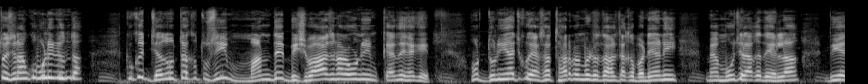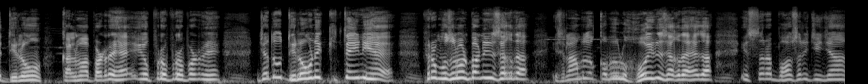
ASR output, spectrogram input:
ਤੂੰ ਇਸਲਾਮ ਕਬੂਲ ਹੀ ਨਹੀਂ ਹੁੰਦਾ। ਕਿਉਂਕਿ ਜਦੋਂ ਤੱਕ ਤੁਸੀਂ ਮਨ ਦੇ ਵਿਸ਼ਵਾਸ ਨਾਲ ਉਹ ਨਹੀਂ ਕਹਿੰਦੇ ਹੈਗੇ ਹੁਣ ਦੁਨੀਆ 'ਚ ਕੋਈ ਐਸਾ ਥਰਮੋਮੀਟਰ ਤਾਂ ਹਾਲ ਤੱਕ ਬਣਿਆ ਨਹੀਂ। ਮੈਂ ਮੂੰਹ 'ਚ ਲਾ ਕੇ ਦੇਖ ਲਾਂ ਵੀ ਇਹ ਦਿਲੋਂ ਕਲਮਾ ਪੜ ਰਿਹਾ ਹੈ ਇਹ ਉੱਪਰੋਂ ਉੱਪਰੋਂ ਪੜ ਰਿਹਾ ਹੈ। ਜਦੋਂ ਦਿਲੋਂ ਉਹਨੇ ਕੀਤਾ ਹੀ ਨਹੀਂ ਹੈ ਫਿਰ ਉਹ ਮੁਸਲਮਾਨ ਬਣ ਹੀ ਨਹੀਂ ਸਕਦਾ। ਇਸਲਾਮ ਤੋਂ ਕਬੂਲ ਹੋ ਹੀ ਨਹੀਂ ਸਕਦਾ ਹੈਗਾ। ਇਸ ਤਰ੍ਹਾਂ ਬਹੁਤ ਸਾਰੀ ਚੀਜ਼ਾਂ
